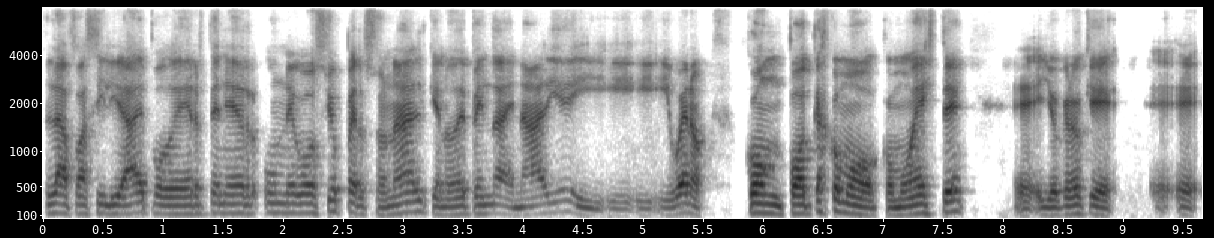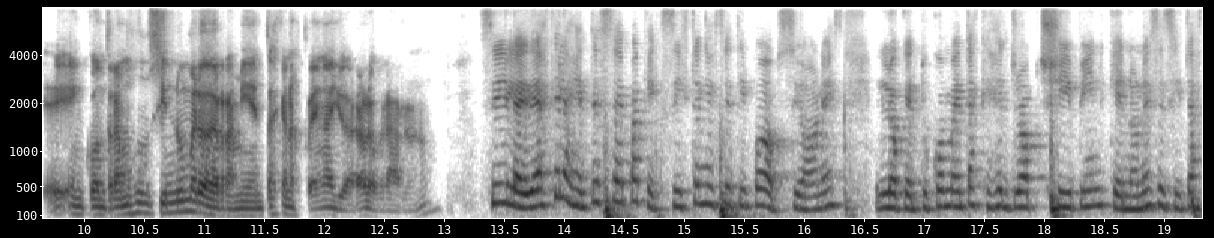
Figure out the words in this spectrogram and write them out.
la facilidad de poder tener un negocio personal que no dependa de nadie y, bueno, con podcasts como, como este, eh, yo creo que eh, eh, encontramos un sinnúmero de herramientas que nos pueden ayudar a lograrlo, ¿no? Sí, la idea es que la gente sepa que existen este tipo de opciones. Lo que tú comentas que es el dropshipping, que no necesitas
